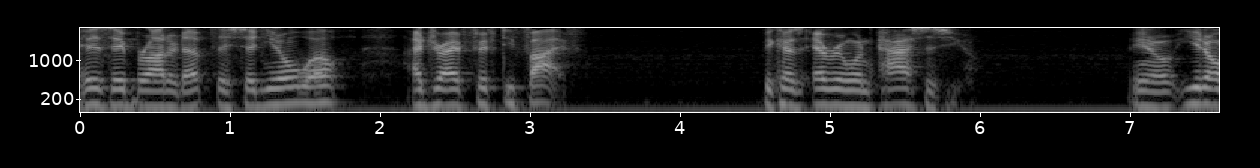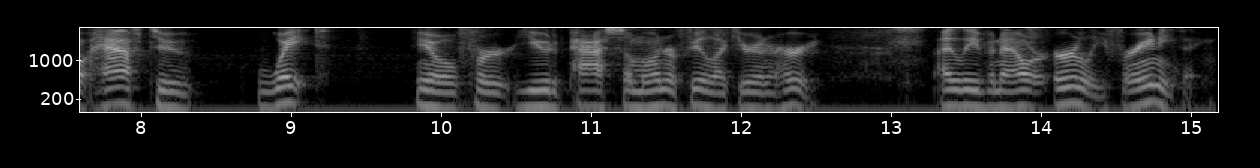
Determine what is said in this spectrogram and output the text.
is they brought it up. They said, you know, well, I drive 55 because everyone passes you. You know, you don't have to wait, you know, for you to pass someone or feel like you're in a hurry. I leave an hour early for anything.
